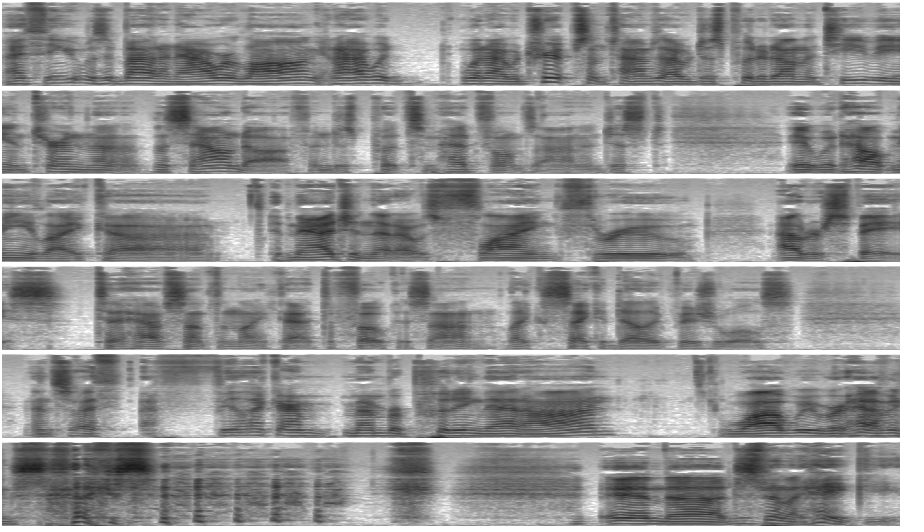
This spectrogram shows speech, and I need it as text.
I think it was about an hour long, and I would when I would trip, sometimes I would just put it on the TV and turn the the sound off, and just put some headphones on, and just it would help me like uh, imagine that I was flying through outer space to have something like that to focus on, like psychedelic visuals. And so I, th- I feel like I remember putting that on while we were having sex. and uh, just being like, hey, g-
